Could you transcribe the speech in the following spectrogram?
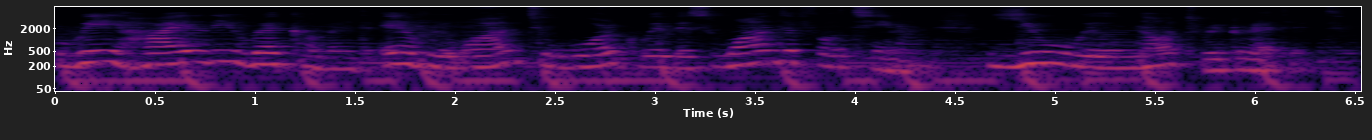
We highly recommend everyone to work with this wonderful team. You will not regret it.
